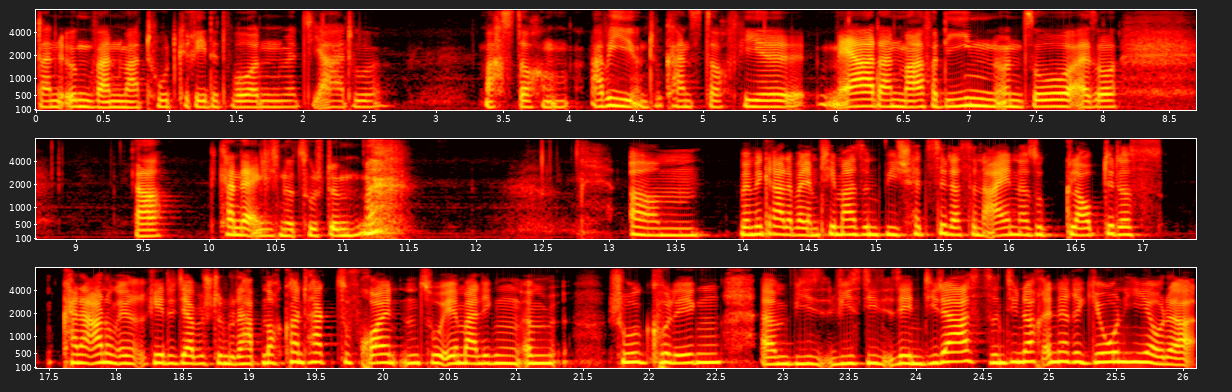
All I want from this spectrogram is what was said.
dann irgendwann mal totgeredet worden mit, ja, du machst doch ein Abi und du kannst doch viel mehr dann mal verdienen und so. Also ja, ich kann dir eigentlich nur zustimmen. Ähm, wenn wir gerade bei dem Thema sind, wie schätzt ihr das denn ein? Also glaubt ihr, dass, keine Ahnung, ihr redet ja bestimmt oder habt noch Kontakt zu Freunden, zu ehemaligen ähm, Schulkollegen. Ähm, wie wie die, sehen die das? Sind die noch in der Region hier oder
